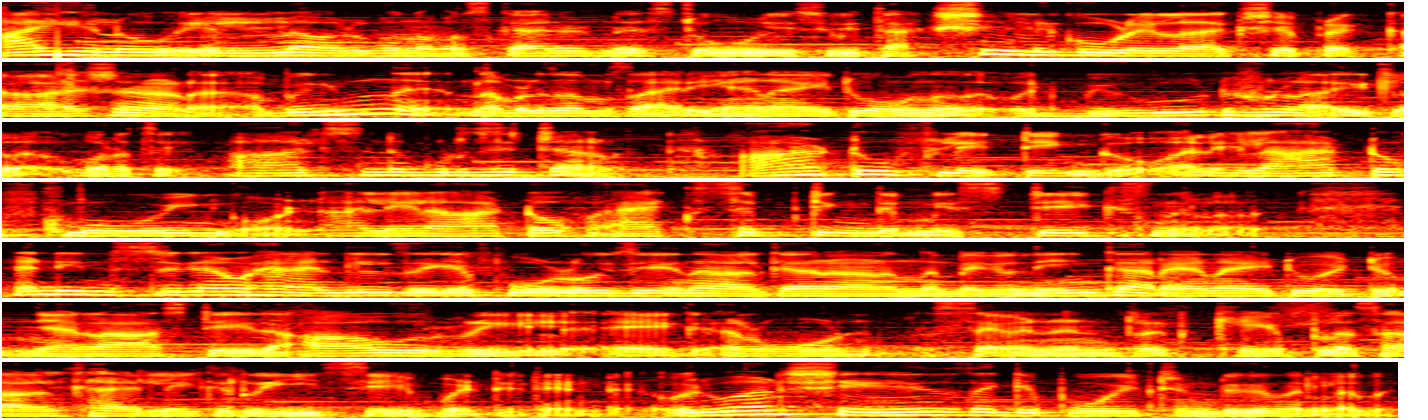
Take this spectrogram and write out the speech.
ഹായ് ഹലോ എല്ലാവർക്കും നമസ്കാരമുണ്ട്. സ്റ്റോറീസ് വിത്ത് അക്ഷയിൽ കൂടെയുള്ള അക്ഷയ പ്രകാശനാണ്. അപ്പോൾ ഇന്ന് നമ്മൾ സംസാരിക്കാനായിട്ട് പോകുന്നത് ഒരു ബ്യൂട്ടിഫുൾ ആയിട്ടുള്ള കുറച്ച് ആർട്സിനെ കുറിച്ചിട്ടാണ്. ആർട്ട് ഓഫ് ലെറ്റിംഗ് ഗോ അല്ലെങ്കിൽ ആർട്ട് ഓഫ് മൂവിങ് ഓൺ അല്ലെങ്കിൽ art of accepting the mistakes എന്നുള്ളത്. എന്റെ ഇൻസ്റ്റഗ്രാം ഹാൻഡിൽസ് ഒക്കെ ഫോളോ ചെയ്യുന്ന ആൾക്കാരാണെന്നുണ്ടെങ്കിൽ നിങ്ങൾക്ക് അറിയാനായിട്ട് പറ്റും. ഞാൻ ലാസ്റ്റ് ചെയ്ത ആ ഒരു reel around seven hundred K plus ആൾക്കാരിലേക്ക് റീച്ച് ചെയ്യപ്പെട്ടിട്ടുണ്ട്. ഒരുപാട് ഷെയർസ് ഒക്കെ പോയിട്ടുണ്ട് എന്നുള്ളത്.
